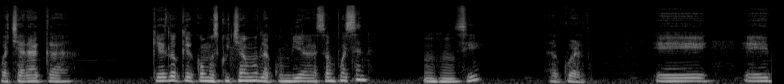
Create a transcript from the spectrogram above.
guacharaca, que es lo que como escuchamos la cumbia sampuesana, Ujú. ¿sí? De acuerdo. Eh, eh,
